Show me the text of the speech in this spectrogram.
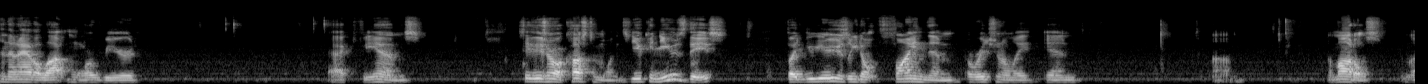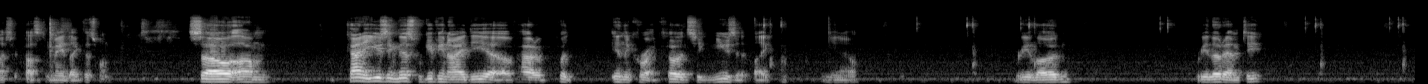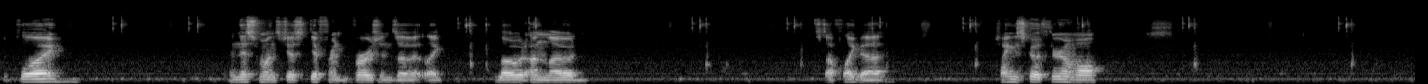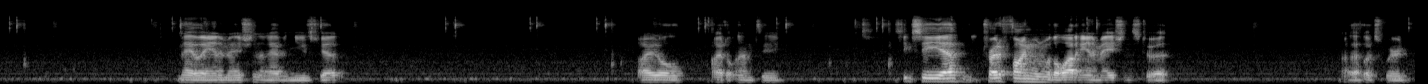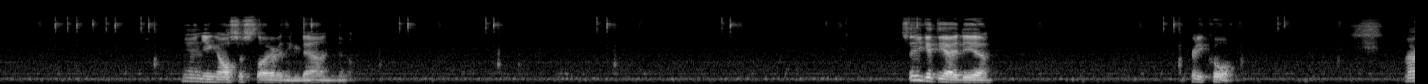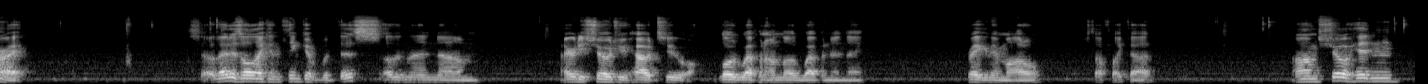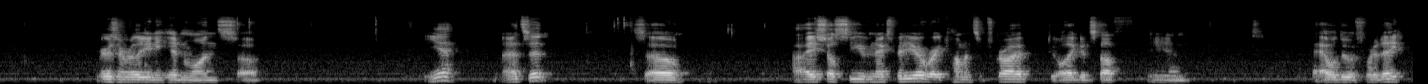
And then I have a lot more weird act VMs. See, these are all custom ones. You can use these, but you usually don't find them originally in um, the models, unless they're custom made like this one. So, um, kind of using this will give you an idea of how to put in the correct code so you can use it. Like, you know, reload, reload empty, deploy, and this one's just different versions of it, like load, unload, stuff like that. So I can just go through them all. Melee animation that I haven't used yet. Idle, idle empty. So you can see, yeah, try to find one with a lot of animations to it. Oh, that looks weird. And you can also slow everything down, you know. So you get the idea. Pretty cool. Alright. So that is all I can think of with this, other than um, I already showed you how to load weapon, unload weapon in a regular model, stuff like that. Um, show hidden. There isn't really any hidden ones, so yeah, that's it. So I shall see you in the next video. Rate, comment, subscribe, do all that good stuff, and that will do it for today.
